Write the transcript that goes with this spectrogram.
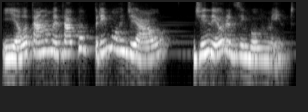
e ela está numa etapa primordial de neurodesenvolvimento.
